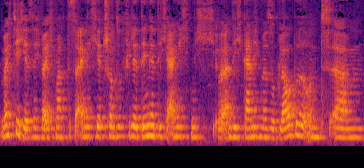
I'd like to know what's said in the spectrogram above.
möchte ich jetzt nicht, weil ich mache das eigentlich jetzt schon so viele Dinge, die ich eigentlich nicht, an die ich gar nicht mehr so glaube und ähm,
